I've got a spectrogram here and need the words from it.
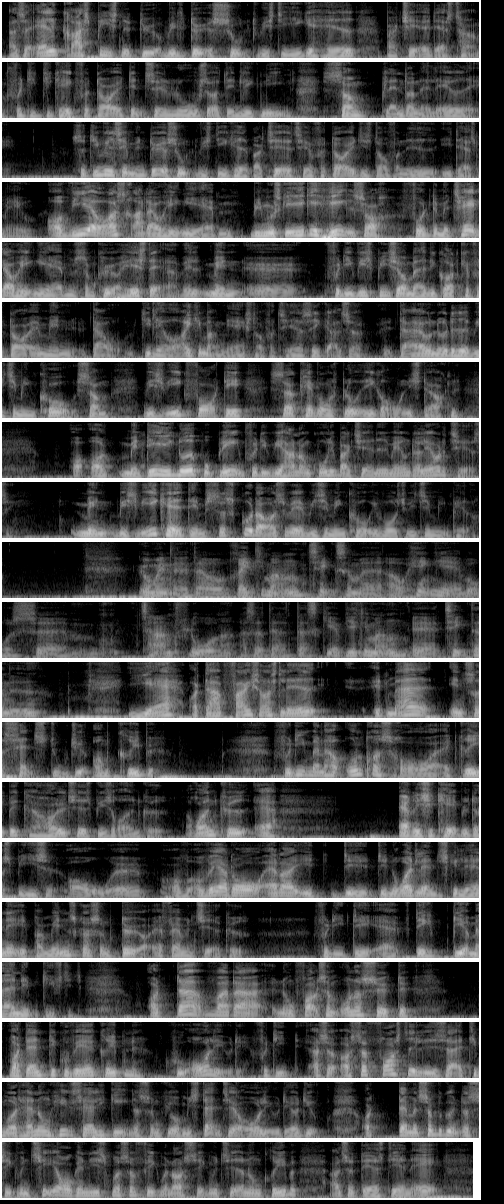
Altså alle græsspisende dyr ville dø af sult, hvis de ikke havde bakterier i deres tarm, fordi de kan ikke fordøje den cellulose og det lignin, som planterne er lavet af. Så de ville simpelthen dø af sult, hvis de ikke havde bakterier til at fordøje de stoffer nede i deres mave. Og vi er jo også ret afhængige af dem. Vi er måske ikke helt så fundamentalt afhængige af dem, som kører heste er, vel? men øh, fordi vi spiser jo mad, vi godt kan fordøje, men der er jo, de laver rigtig mange næringsstoffer til os. Ikke? Altså, der er jo noget, der hedder vitamin K, som hvis vi ikke får det, så kan vores blod ikke ordentligt størkne. Og, og, men det er ikke noget problem, fordi vi har nogle kolibakterier nede i maven, der laver det til os. Ikke? Men hvis vi ikke havde dem, så skulle der også være vitamin K i vores vitaminpiller. Jo, men øh, der er jo rigtig mange ting, som er afhængige af vores øh, tarmflora. Altså, der, der sker virkelig mange øh, ting dernede. Ja, og der er faktisk også lavet et meget interessant studie om gribe. Fordi man har undret sig over, at gribe kan holde til at spise rådden kød. Kød er, er risikabelt at spise, og, øh, og, og hvert år er der i de, de nordatlantiske lande et par mennesker, som dør af fermenteret kød. Fordi det, er, det bliver meget nemt giftigt. Og der var der nogle folk, som undersøgte, hvordan det kunne være, at gribene kunne overleve det. Fordi, altså, og så forestillede de sig, at de måtte have nogle helt særlige gener, som gjorde dem i stand til at overleve det. Og, de, og da man så begyndte at segmentere organismer, så fik man også segmenteret nogle gribe, altså deres DNA,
